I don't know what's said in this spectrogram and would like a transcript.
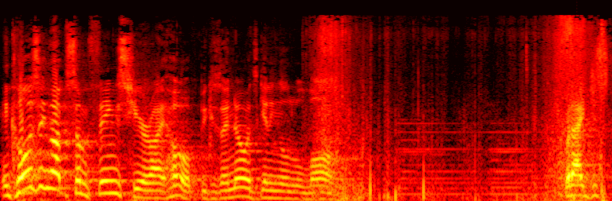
In closing up some things here, I hope, because I know it's getting a little long. But I just,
